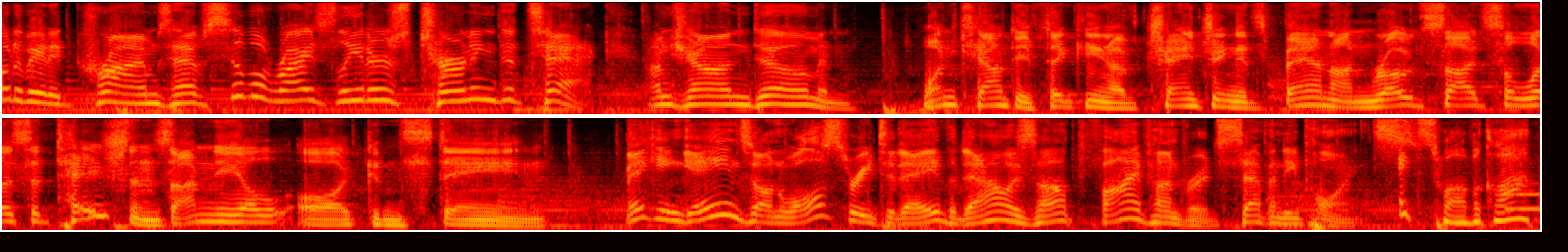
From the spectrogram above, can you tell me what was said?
motivated crimes have civil rights leaders turning to tech. I'm John Domen. One county thinking of changing its ban on roadside solicitations. I'm Neil Augenstein. Making gains on Wall Street today, the Dow is up 570 points. It's 12 o'clock.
